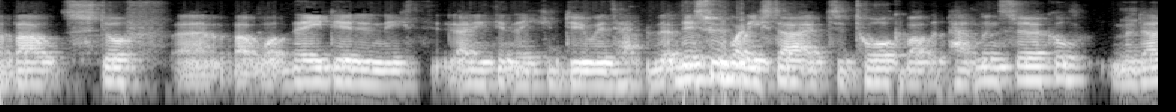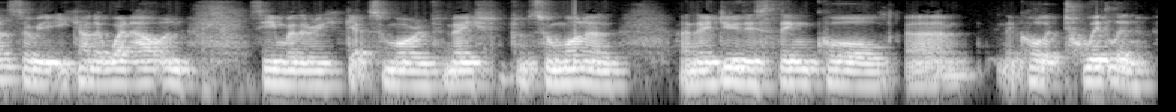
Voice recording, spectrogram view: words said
about stuff um, about what they did and he, anything they could do with this was when he started to talk about the pedaling circle my dad so he, he kind of went out and seen whether he could get some more information from someone and and they do this thing called um, they call it twiddling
